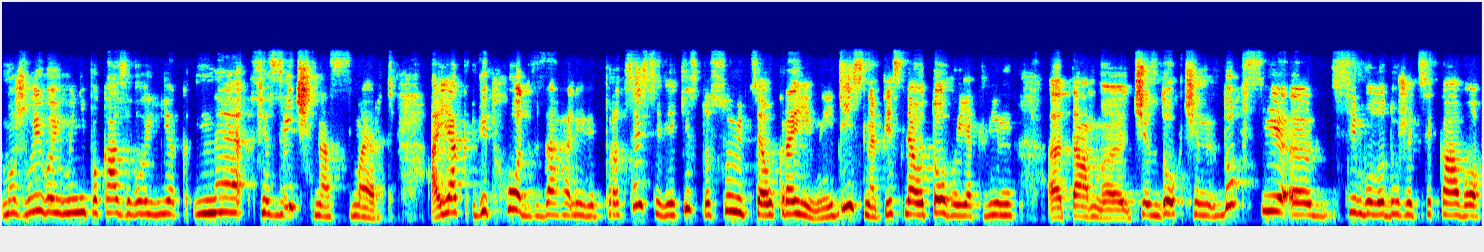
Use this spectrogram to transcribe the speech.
можливо, і мені показувала як не фізична смерть, а як відход взагалі від процесів, які стосуються України. І дійсно, після того, як він е, там е, чи здох, чи не здох, всі е, всім було дуже цікаво.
